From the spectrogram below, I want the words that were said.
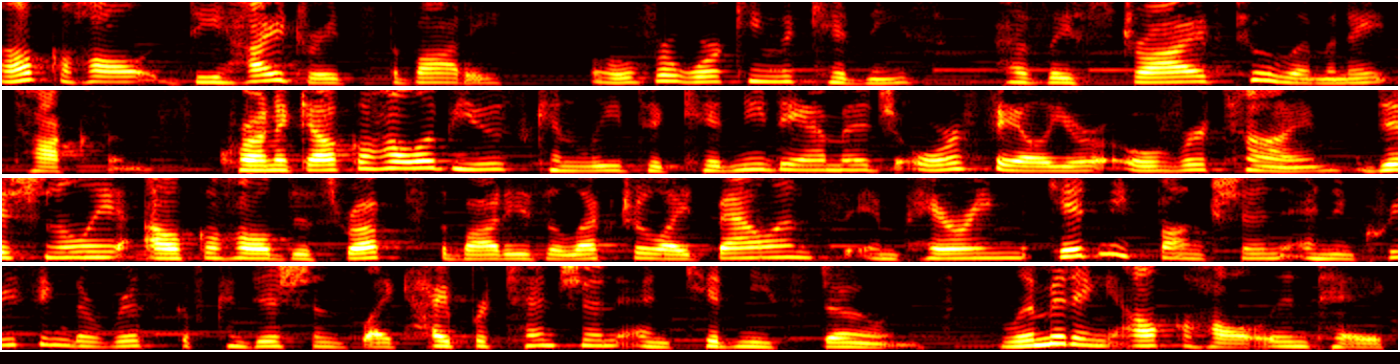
Alcohol dehydrates the body, overworking the kidneys as they strive to eliminate toxins. Chronic alcohol abuse can lead to kidney damage or failure over time. Additionally, alcohol disrupts the body's electrolyte balance, impairing kidney function and increasing the risk of conditions like hypertension and kidney stones. Limiting alcohol intake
